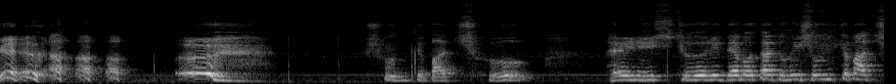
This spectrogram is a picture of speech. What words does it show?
গেলাম। শুনতে পাচ্ছ? হে নিষ্ঠুর দেবতা, তুমি শুনতে পাচ্ছ?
